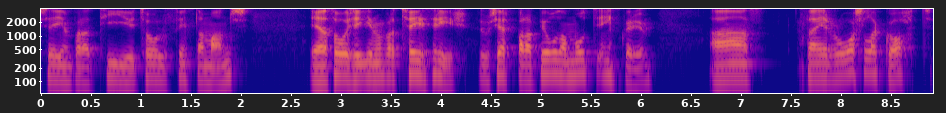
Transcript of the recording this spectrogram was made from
segjum bara 10, 12, 15 manns eða þó ekki nú bara tveir þrýr þú sért bara að bjóða móti einhverjum að það er rosalega gott.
